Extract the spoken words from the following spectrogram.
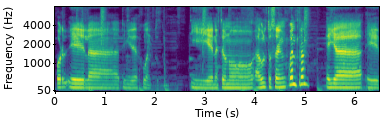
por eh, la timidez juventud. Y en este unos adultos se encuentran, ella eh,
